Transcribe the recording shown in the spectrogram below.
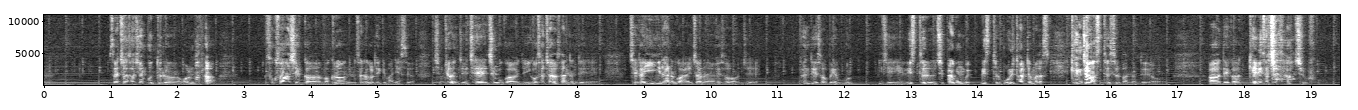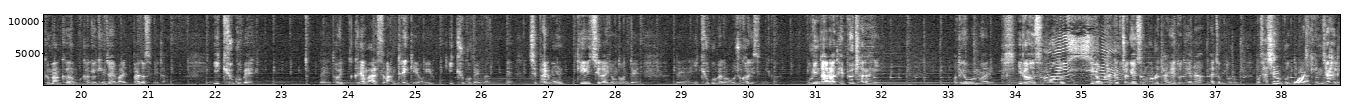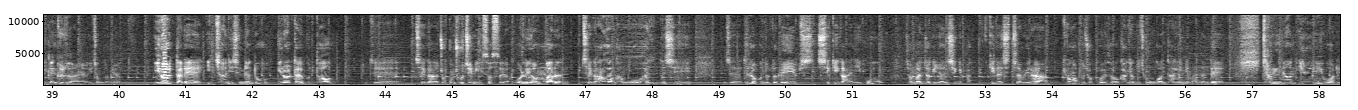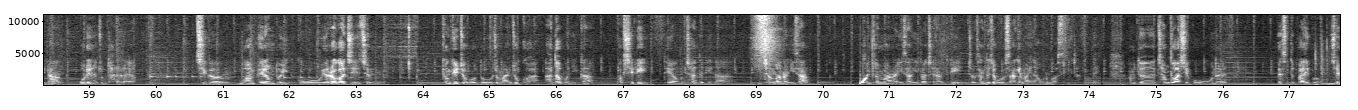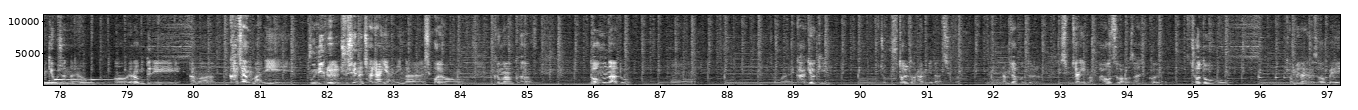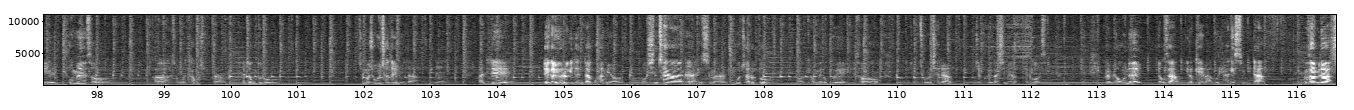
새 차 사신 분들은 얼마나 속상하실까 막 그런 생각을 되게 많이 했어요. 심지어 이제 제 친구가 이제 이거 새 차를 샀는데 제가 이 일 하는 거 알잖아요. 해서 이제 밴드에서 매, 모- 이제 리스트를 G80 매- 리스트를 모니터할 때마다 스- 굉장한 스트레스를 받는데요. 아 내가 괜히 새 차 사가지고 그만큼 가격 이 굉장히 많이 빠졌습니다. EQ900 네, 더 그냥 말씀 안 드릴게요. EQ900은 네, G80 DH가 이 정도인데 네, EQ900은 오죽하겠습니까? 우리나라 대표 차량이 어떻게 보면 이런 수모도 이런 가격적인 수모를 당해도 되나 할 정도로 뭐 사시는 분들이야. 굉장히 땡큐잖아요 이 정도면. 1월 달에 2020년도 1월 달부터 이제 제가 조금 조짐이 있었어요. 원래 연말은 제가 항상 광고하듯이 이제 딜러분들도 매입 시- 시기가 아니고 전반적인 연식이 바뀌는 시점이라 경합도 적고 해서 가격이 좋은 건 당연히 맞는데 작년 1, 2월이랑 올해는 좀 달라요 지금 우한 폐렴도 있고 여러 가지 좀 경기적으로도 좀 안 좋고 하- 하다 보니까 확실히 대형 차들이나 2천만 원 이상, 3천만 원 이상 이런 차량들이 좀 상대적으로 싸게 많이 나오는 것 같습니다. 네. 아무튼 참고하시고 오늘 베스트 5 재밌게 보셨나요? 어, 여러분들이 아마 가장 많이 문의를 주시는 차량이 아닌가 싶어요. 그만큼 너무나도 어, 정말 가격이 좀 후덜덜합니다 지금. 네, 남자분들 심장이 막 바운스 바운스 하실 거예요. 저도 경매장에서 매일 보면서 아 정말 타고 싶다 할 정도로 정말 좋은 차들입니다. 네. 만일에 내가 여력이 된다고 하면 뭐 신차는 아니지만 중고차로도 어, 경매로 구해서 이제 좋은 차량 이제 구해가시면 될 것 같습니다. 네, 그러면 오늘 영상 이렇게 마무리하겠습니다. 감사합니다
